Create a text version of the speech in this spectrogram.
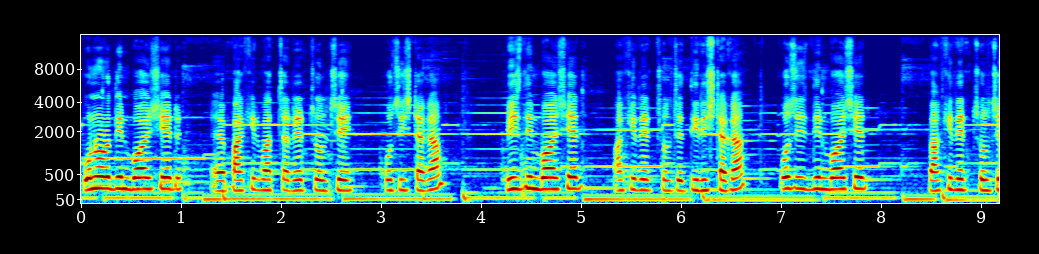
পনেরো দিন বয়সের পাখির বাচ্চার রেট চলছে পঁচিশ টাকা। বিশ দিন বয়সের পাখির রেট চলছে তিরিশ টাকা। পঁচিশ দিন বয়সের পাখির রেট চলছে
